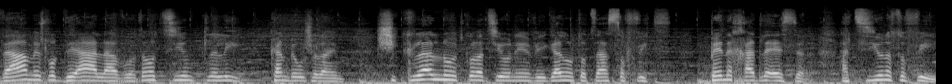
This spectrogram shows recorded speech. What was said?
והעם יש לו דעה עליו, הוא נתן לו ציון כללי כאן בירושלים. שקללנו את כל הציונים והגענו לתוצאה סופית. בין 1 ל-10, הציון הסופי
